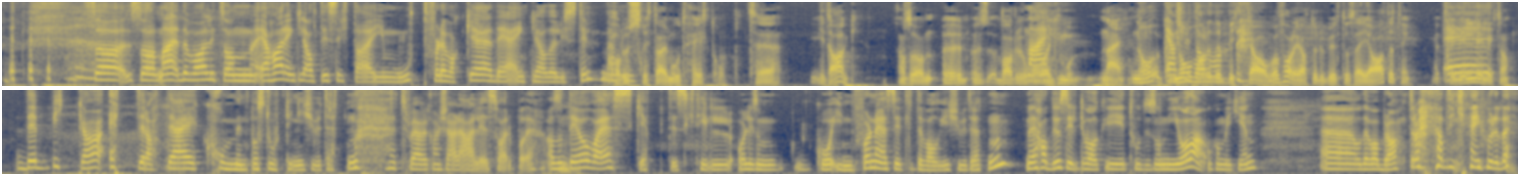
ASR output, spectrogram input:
så, så nei, det var litt sånn Jeg har egentlig alltid stritta imot, for det var ikke det jeg egentlig hadde lyst til. Men Har du stritta imot helt opp til i dag? Altså, øh, var du Nei. òg Nei. Nå, nå sluttet var det det bikka over for deg at du begynte å si ja til ting? Frivillig, Eh, liksom? Det bikka etter at jeg kom inn på Stortinget i 2013. Jeg tror jeg vel kanskje er det ærlige svaret på det. Altså Det var jeg skeptisk til å liksom gå inn for når jeg stilte til valg i 2013. Men jeg hadde jo stilt til valg i 2009 òg, da, og kom ikke inn. Uh, og det var bra, tror jeg, at ikke jeg gjorde det.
